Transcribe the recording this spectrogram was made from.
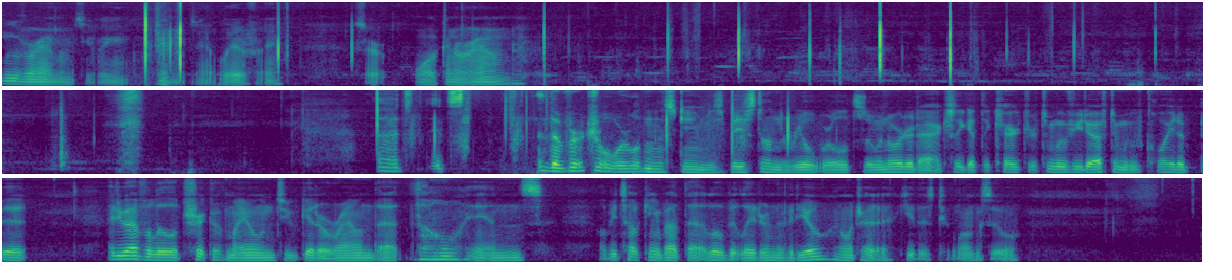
move around, let me see if I can get an example here. If I start walking around. Uh, it's it's the virtual world in this game is based on the real world, so in order to actually get the character to move, you do have to move quite a bit. I do have a little trick of my own to get around that, though, and I'll be talking about that a little bit later in the video. I won't try to keep this too long, so...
